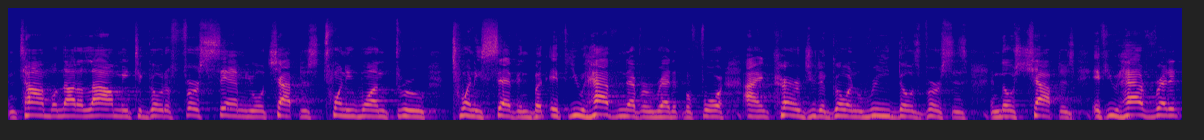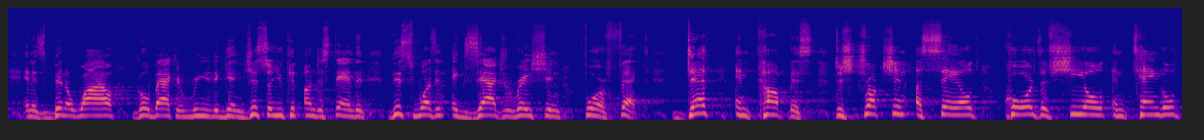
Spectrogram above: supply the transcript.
And time will not allow me to go to 1 Samuel chapters 21 through 27. But if you have never read it before, I encourage you to go and read those verses and those chapters. If you have read it and it's been a while, go back and read it again, just so you can understand that this wasn't exaggeration for effect. Death encompassed, destruction assailed, cords of Sheol entangled,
